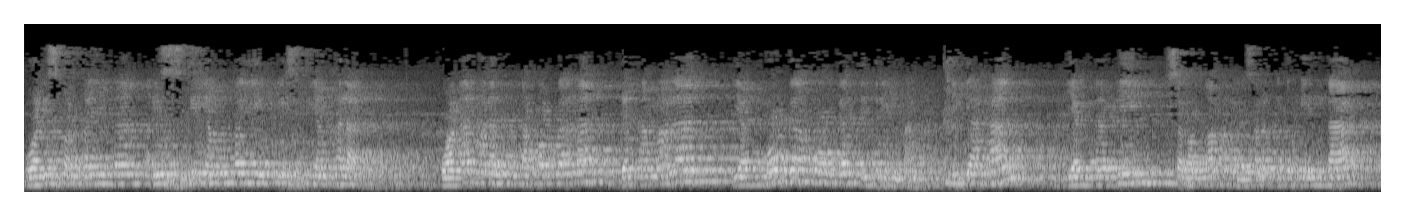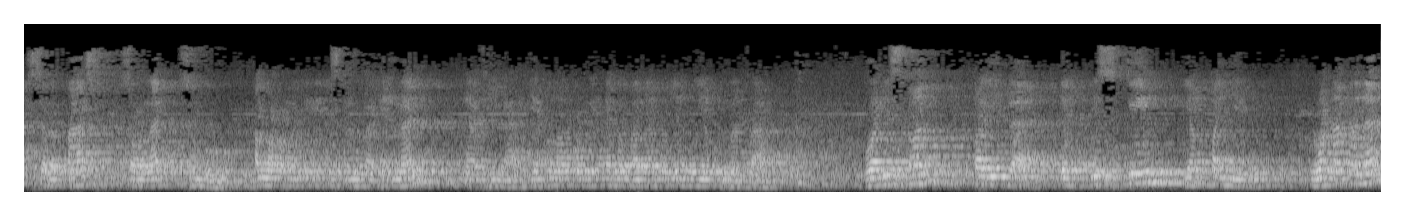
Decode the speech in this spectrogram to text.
Wa rizqan thayyiban, rizki yang thayyib, rizki yang halal. Wa amalan mutaqabbala dan amalan yang moga-moga diterima. Tiga hal yang Nabi Shallallahu Alaihi Wasallam itu minta selepas sholat subuh. Allahumma inni as'aluka ilman nafi'a. Ya Allah, minta kepada ilmu yang bermanfaat. Wa rizqan thayyiban dan rizki yang thayyib. Wa amalan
